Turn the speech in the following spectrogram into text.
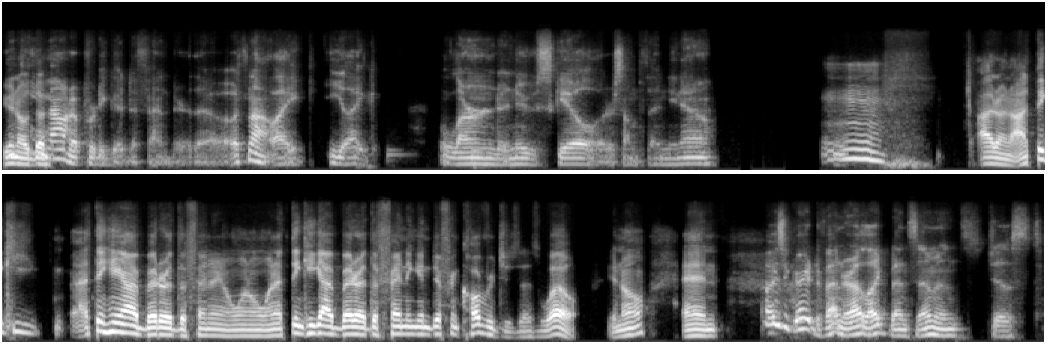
you he know came the out a pretty good defender though. It's not like he like learned a new skill or something, you know. Mm, I don't know. I think he I think he got better at defending on one on one. I think he got better at defending in different coverages as well, you know? And Oh, he's a great defender. I like Ben Simmons. Just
